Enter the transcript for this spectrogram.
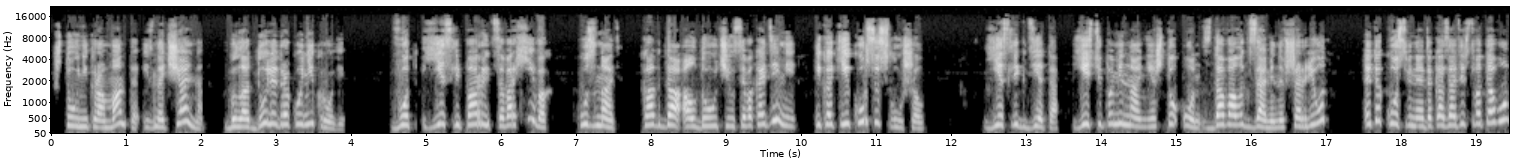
что у некроманта изначально была доля драконьей крови. Вот если порыться в архивах, узнать, когда Алдо учился в академии и какие курсы слушал. Если где-то есть упоминание, что он сдавал экзамены в Шарриот, это косвенное доказательство того,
